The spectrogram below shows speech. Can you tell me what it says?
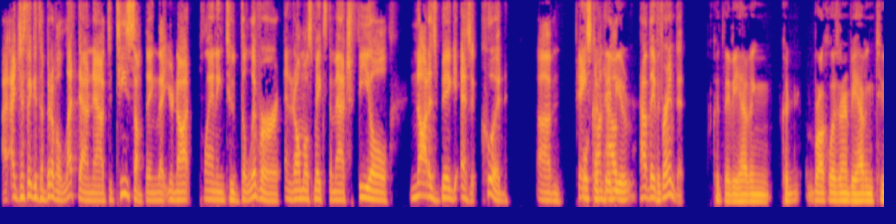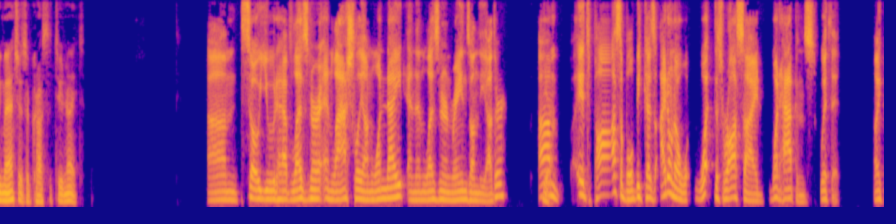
I, I just think it's a bit of a letdown now to tease something that you're not planning to deliver, and it almost makes the match feel not as big as it could, um, based could on how be- how they could- framed it. Could they be having? Could Brock Lesnar be having two matches across the two nights? Um, so you would have Lesnar and Lashley on one night, and then Lesnar and Reigns on the other. Um, it's possible because I don't know what, this Raw side what happens with it. Like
